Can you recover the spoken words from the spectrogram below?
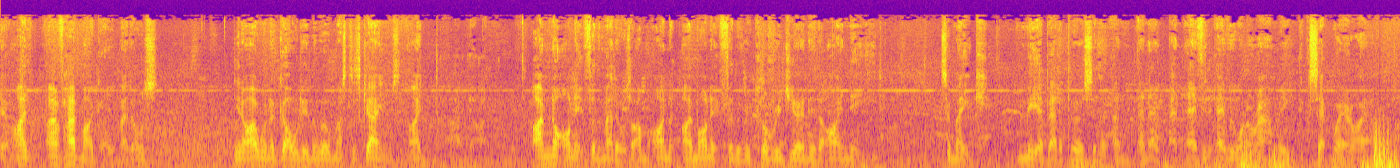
you know, I've I've had my gold medals. You know, I won a gold in the World Masters Games. I, I am not on it for the medals. I'm on I'm on it for the recovery journey that I need to make me a better person and, and, and every, everyone around me except where I am.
